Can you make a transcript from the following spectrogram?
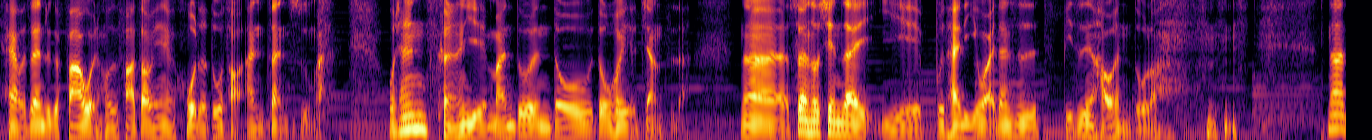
还有在这个发文或者发照片获得多少按赞数嘛。我相信可能也蛮多人都都会有这样子的。那虽然说现在也不太例外，但是比之前好很多了。那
